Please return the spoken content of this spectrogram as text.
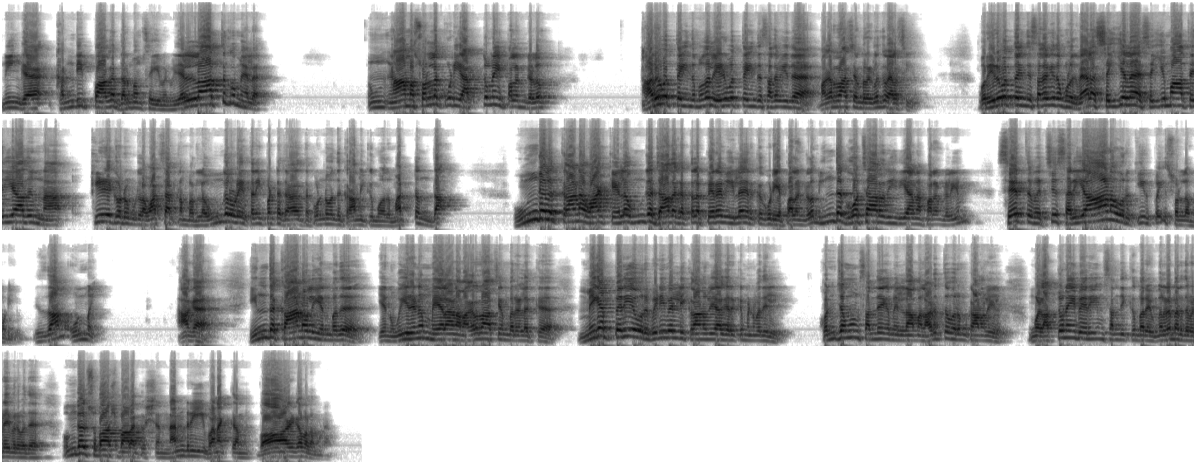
நீங்க கண்டிப்பாக தர்மம் செய்ய வேண்டும். எல்லாத்துக்கும் மேல. நாம சொல்லக்கூடிய அத்துணை பலன்களும் அறுபத்தைந்து முதல் எழுபத்தைந்து சதவீத மகராசி என்பவர்களுக்கு வேலை செய்யும். ஒரு இருபத்தைந்து சதவீதம் உங்களுக்கு வேலை செய்யலை செய்யுமா தெரியாதுன்னா கீழே கொடுக்கப்பட்டுள்ள வாட்ஸ்அப் நம்பர்ல உங்களுடைய தனிப்பட்ட ஜாதகத்தை கொண்டு வந்து காமிக்கும் போது மட்டும்தான் உங்களுக்கான வாழ்க்கையில உங்க ஜாதகத்துல பிறவியில இருக்கக்கூடிய பலன்களும் இந்த கோச்சார ரீதியான பலன்களையும் சேர்த்து வச்சு சரியான ஒரு தீர்ப்பை சொல்ல முடியும். இதுதான் உண்மை. ஆக இந்த காணொளி என்பது என் உயிரினும் மேலான மகராசி என்பவர்களுக்கு மிகப்பெரிய ஒரு விடிவெள்ளி காணொலியாக இருக்கும் என்பதில் கொஞ்சமும் சந்தேகம் இல்லாமல் அடுத்து வரும் காணொளியில் உங்கள் அத்துணை பேரையும் சந்திக்கும் வரை உங்களிடமிருந்து விடைபெறுவது உங்கள் சுபாஷ் பாலகிருஷ்ணன். நன்றி வணக்கம் வாழ்க வளமுடன்.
